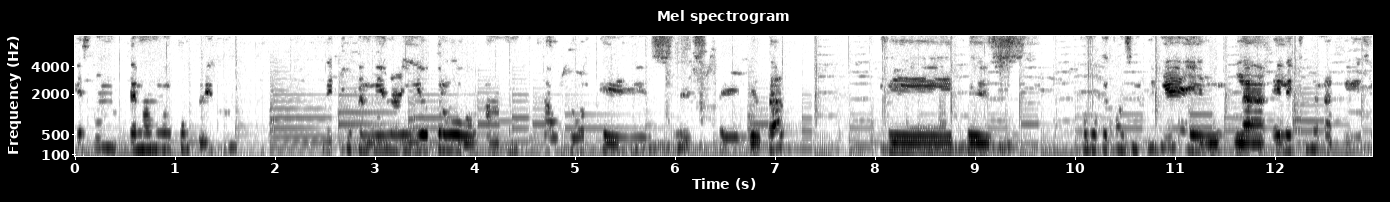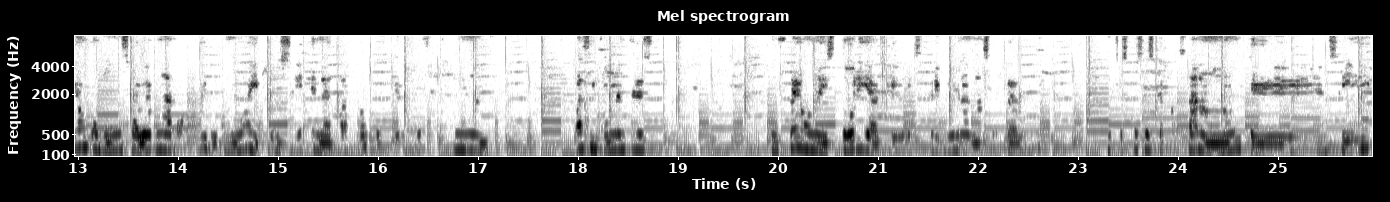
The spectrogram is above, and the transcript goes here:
es un tema muy complejo. De hecho, también hay otro autor que es este, que pues como que constituye el, la, el hecho de la religión como un saber narrativo, ¿no? Y pues sí, tiene razón, porque pues, básicamente es no sé, una historia que escribieron acerca de muchas cosas que pasaron, ¿no? Que sí,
